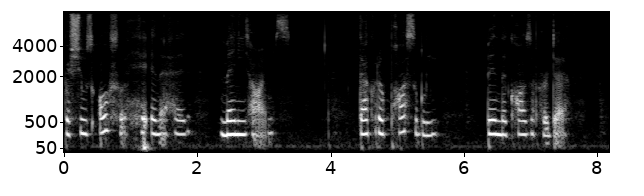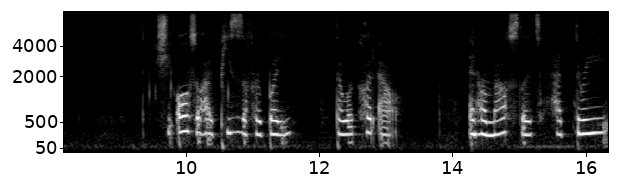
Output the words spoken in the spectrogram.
but she was also hit in the head many times. That could have possibly been the cause of her death. She also had pieces of her body that were cut out, and her mouth slits had three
